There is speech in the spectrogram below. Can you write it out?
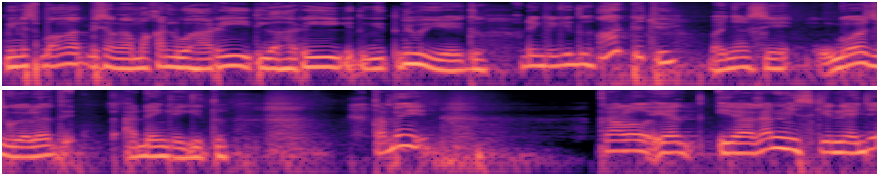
minus banget bisa nggak makan dua hari tiga hari gitu gitu Oh iya itu. Ada yang kayak gitu. ada cuy Banyak sih. Gue juga lihat ada yang kayak gitu. Tapi kalau ya ya kan miskinnya aja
